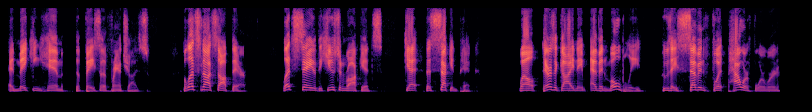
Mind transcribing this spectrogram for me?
and making him the face of the franchise. But let's not stop there. Let's say that the Houston Rockets get the second pick. Well, there's a guy named Evan Mobley who's a seven foot power forward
